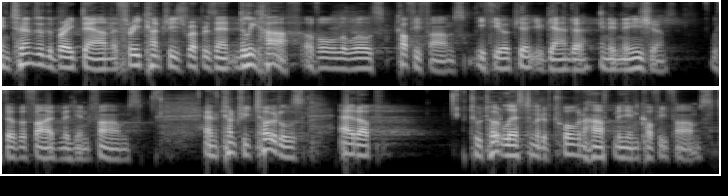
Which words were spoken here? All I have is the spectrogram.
In terms of the breakdown, the three countries represent nearly half of all the world's coffee farms Ethiopia, Uganda, and Indonesia, with over 5 million farms. And the country totals add up to a total estimate of 12.5 million coffee farms,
